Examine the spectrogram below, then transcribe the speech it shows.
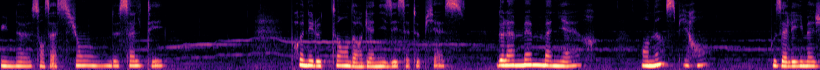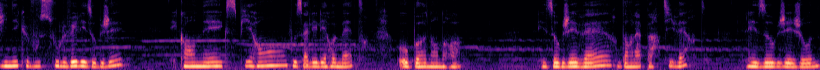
une sensation de saleté, Prenez le temps d'organiser cette pièce de la même manière. En inspirant, vous allez imaginer que vous soulevez les objets et qu'en expirant, vous allez les remettre au bon endroit. Les objets verts dans la partie verte, les objets jaunes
